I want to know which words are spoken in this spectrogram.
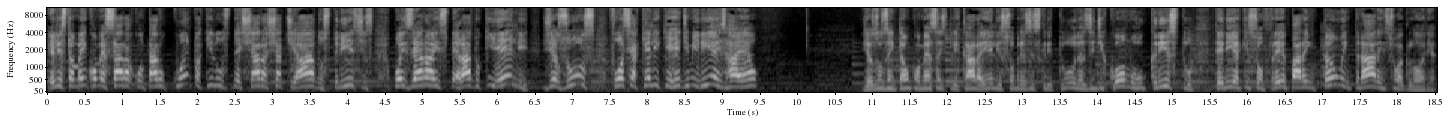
Eles também começaram a contar o quanto aquilo os deixara chateados, tristes, pois era esperado que ele, Jesus, fosse aquele que redimiria Israel. Jesus então começa a explicar a eles sobre as Escrituras e de como o Cristo teria que sofrer para então entrar em sua glória.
